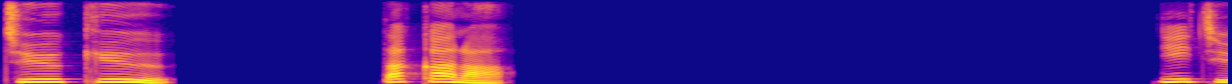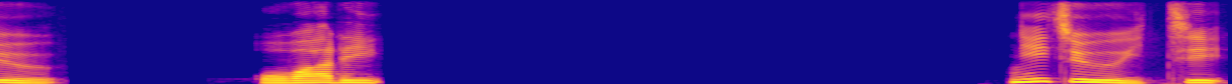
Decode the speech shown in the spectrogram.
19だから20終わり21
